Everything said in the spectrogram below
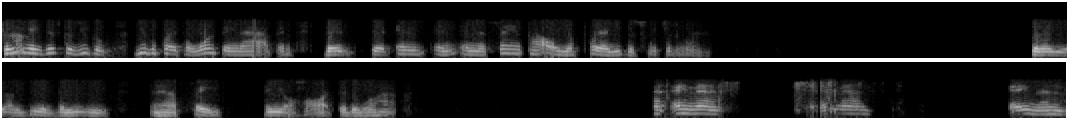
So I mean, just because you could you could pray for one thing to happen, that that in, in in the same power of your prayer you could switch it around. So all you got to do is believe and have faith in your heart that it will happen. Amen. Amen. Amen.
